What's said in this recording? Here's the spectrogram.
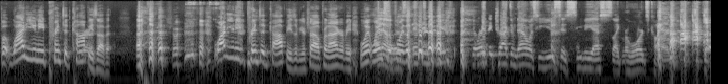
But why do you need printed copies of it? sure. Why do you need printed copies of your child pornography? When, when's know, the point? That, and- and he- the way they tracked him down was he used his CVS like rewards card. So,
